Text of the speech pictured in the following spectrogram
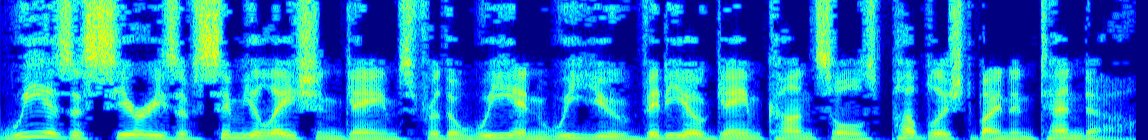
Wii is a series of simulation games for the Wii and Wii U video game consoles published by Nintendo.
